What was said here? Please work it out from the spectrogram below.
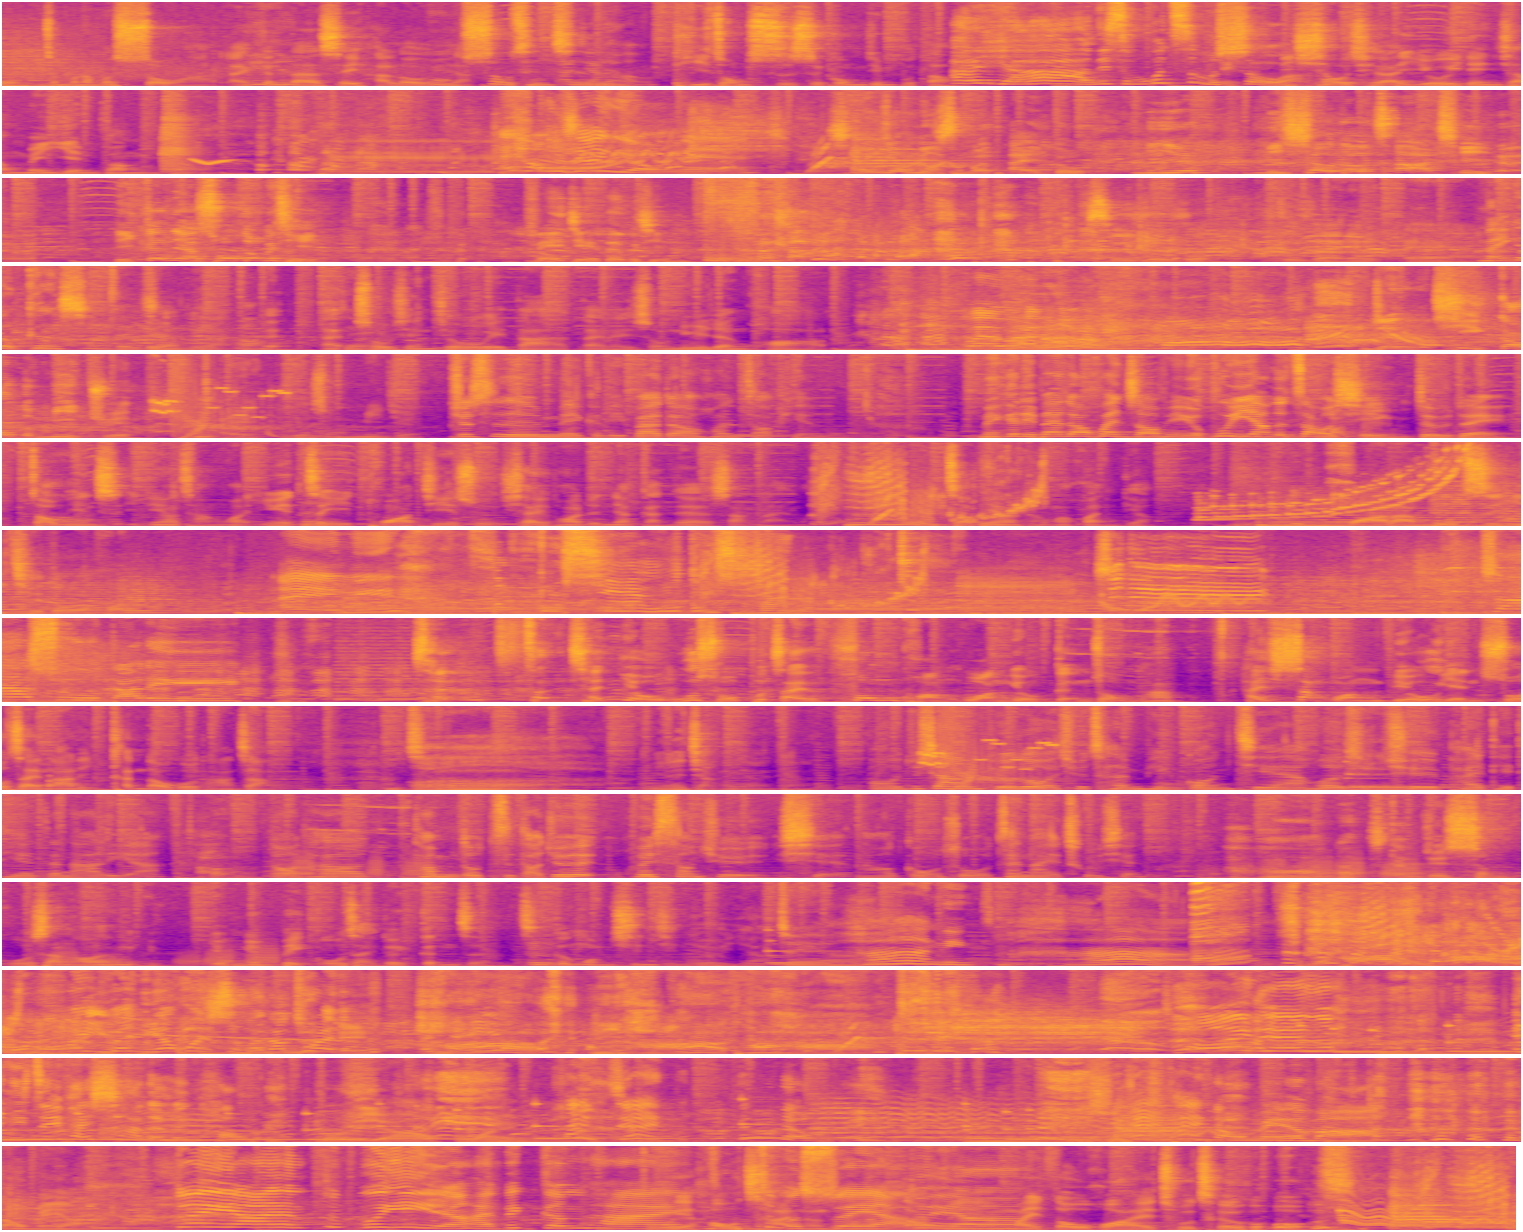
哦，怎么那么瘦啊？来跟大家 say hello 一下，瘦成这样。体重四十公斤不到。哎呀，你怎么会这么瘦啊你啊？笑起来有一点像梅艳芳，你知道吗？哎，好像有呢。小钟，你什么态度？你你笑到岔气，你跟人家说对不起。梅姐，对不起。是是是是的，哎哎。蛮有个性的一张脸哦。哎，首先就为大家带来一首《女人花》好了。喂 喂喂，人气高的秘诀，哎，有什么秘诀？就是每个礼拜都要换照片。每个礼拜都要换照片，有不一样的造啊型，对对不对？照片是一定要常换，因为这一拖结束，下一拖人家赶着要上来嘛，照片要赶快换掉。花了布置，一切都要换。哎你都是吴董事长。家属打理，曾曾曾有无所不在的疯狂网友跟踪他，还上网留言说在哪里看到过他这样。啊，你来讲一讲讲。哦，就像比如说我去成品逛街啊，或者是去拍贴贴在哪里啊，然后他他们都知道，就会会上去写，然后跟我说我在哪里出现。啊，那感觉生活上好像永远被狗仔队跟着，这跟我们心情就一样。对啊。哈，你哈，什么哈你哈 我我还以为你要问什么呢，突然哎哈你哈他哈，我会觉得说，哎，你这一拍下的很好哎。对呀，坏，那你这样倒霉，你这样太倒霉了吧？倒霉啊，对呀，这不艺人还被跟拍，对，好这惨啊，么衰啊倒！霉啊，卖豆花还出车祸，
